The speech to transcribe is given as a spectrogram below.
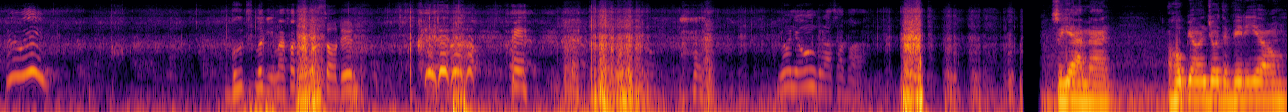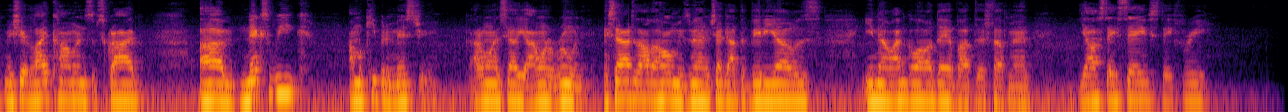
Woo-wee. Boots, look at my fucking insole, dude. you on your own, grasshopper. So yeah, man. I hope y'all enjoyed the video. Make sure to like, comment, and subscribe. Um, next week, I'm gonna keep it a mystery. I don't want to tell you. I want to ruin it. And shout out to all the homies, man, who checked out the videos. You know, I can go all day about this stuff, man. Y'all stay safe, stay free.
